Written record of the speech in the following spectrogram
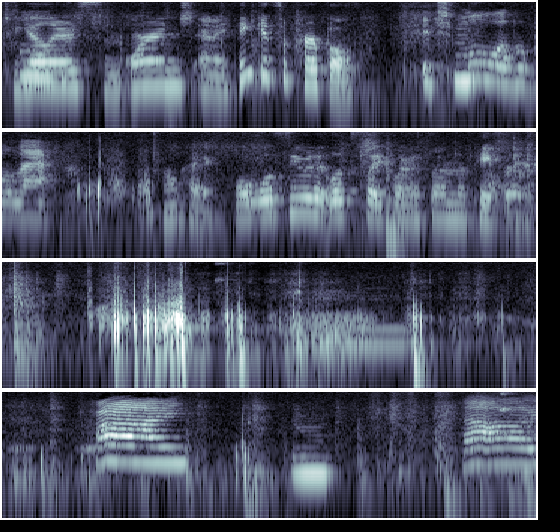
two yellows, an orange, and I think it's a purple. It's more of a black. Okay, well, we'll see what it looks like when it's on the paper. Hi. Mm. Hi.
